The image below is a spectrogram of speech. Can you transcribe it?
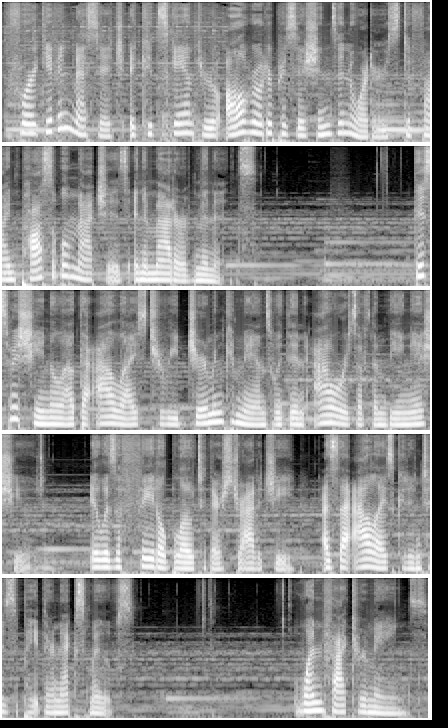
For a given message, it could scan through all rotor positions and orders to find possible matches in a matter of minutes. This machine allowed the Allies to read German commands within hours of them being issued. It was a fatal blow to their strategy, as the Allies could anticipate their next moves. One fact remains.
